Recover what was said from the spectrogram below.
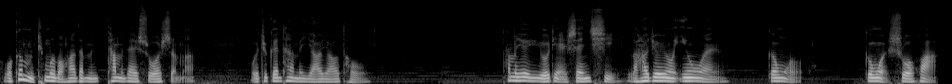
我根本听不懂他们他们在说什么。我就跟他们摇摇头，他们又有点生气，然后就用英文跟我跟我说话，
